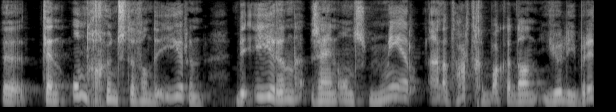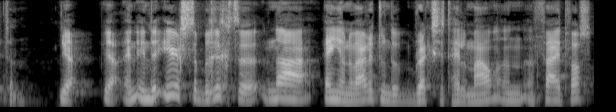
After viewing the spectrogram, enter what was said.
uh, ten ongunste van de Ieren. De Ieren zijn ons meer aan het hart gebakken dan jullie Britten. Ja, ja, en in de eerste berichten na 1 januari, toen de Brexit helemaal een, een feit was,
